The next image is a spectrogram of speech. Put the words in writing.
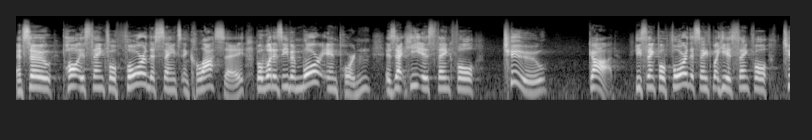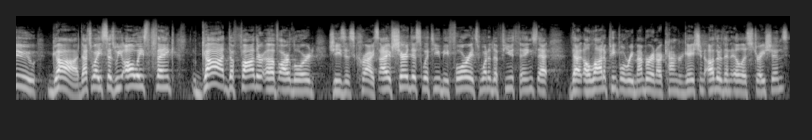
And so Paul is thankful for the saints in Colossae, but what is even more important is that he is thankful to God. He's thankful for the saints, but he is thankful to God. That's why he says we always thank God, the Father of our Lord Jesus Christ. I have shared this with you before. It's one of the few things that, that a lot of people remember in our congregation, other than illustrations.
